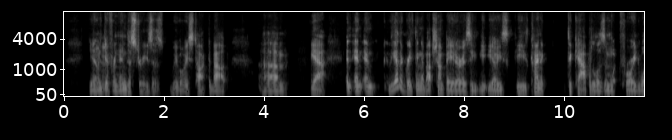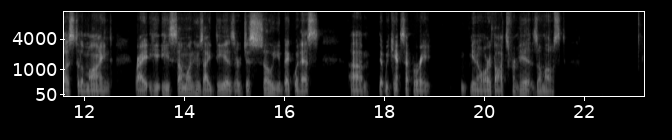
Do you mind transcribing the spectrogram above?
you know mm-hmm. in different industries as we've always talked about um yeah and and and the other great thing about schumpeter is he, he you know he's he's kind of to capitalism what freud was to the mind right he, he's someone whose ideas are just so ubiquitous um that we can't separate you know our thoughts from his almost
